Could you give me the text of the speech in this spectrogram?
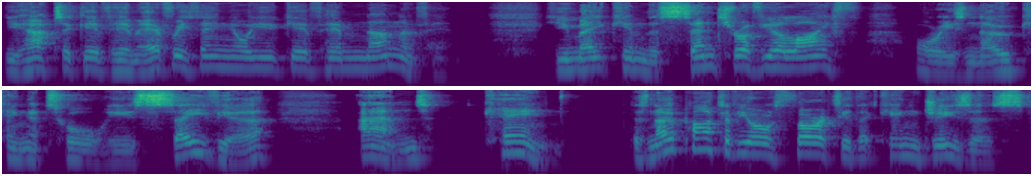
You have to give him everything or you give him none of him. You make him the center of your life or he's no king at all. He's savior and king. There's no part of your authority that King Jesus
